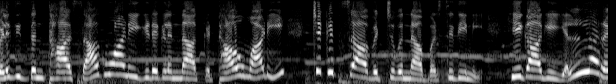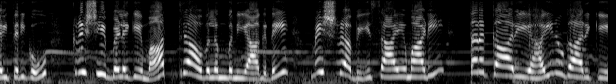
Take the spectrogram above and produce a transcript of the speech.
ಬೆಳೆದಿದ್ದಂತಹ ಸಾಗುವಾಣಿ ಗಿಡಗಳನ್ನ ಕಟಾವು ಮಾಡಿ ಚಿಕಿತ್ಸಾ ವೆಚ್ಚವನ್ನ ಭರಿಸಿದ್ದೀನಿ ಹೀಗಾಗಿ ಎಲ್ಲ ರೈತರಿಗೂ ಕೃಷಿ ಬೆಳೆಗೆ ಮಾತ್ರ ಅವಲಂಬನೆಯಾಗದೆ ಮಿಶ್ರ ಬೇಸಾಯ ಮಾಡಿ, ತರಕಾರಿ, ಹೈನುಗಾರಿಕೆ,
